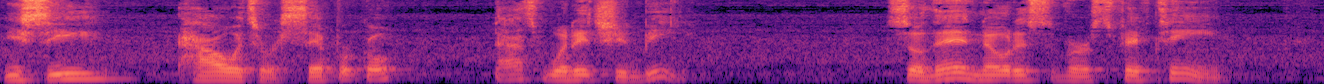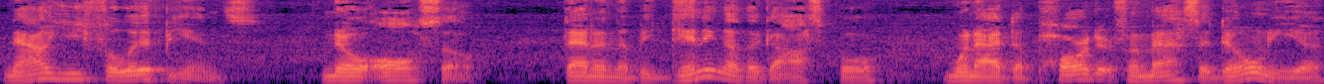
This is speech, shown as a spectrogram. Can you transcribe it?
You see how it's reciprocal? That's what it should be. So then notice verse 15. Now ye Philippians know also that in the beginning of the gospel, when I departed from Macedonia,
